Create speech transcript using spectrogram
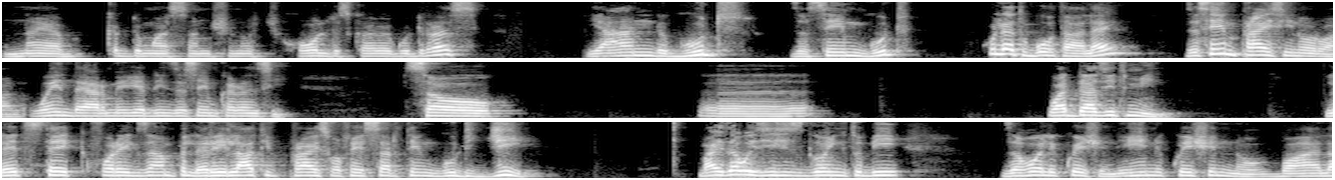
እና የቅድሞ አሳምሽኖች ሆልድ እስካደረጉ ድረስ የአንድ ጉድ ሴም ጉድ ሁለት ቦታ ላይ ሴም ፕራይስ ይኖረዋል ወይን አር ሜጀርድ ኢን ሴም ከረንሲ ሶ what does it mean let's take for example a relative price of a certain good g by the way this is going to be the whole equation ይህን ኢኩዌሽን ነው በኋላ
